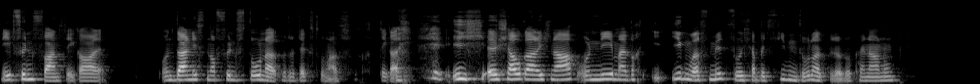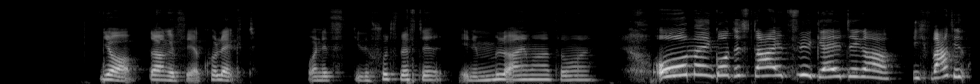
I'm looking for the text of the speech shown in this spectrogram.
Ne, fünf waren es, egal. Und dann ist noch fünf Donuts oder sechs Donuts. Ach, Digga, ich äh, schaue gar nicht nach und nehme einfach irgendwas mit. So, ich habe jetzt sieben Donuts oder so, keine Ahnung. Ja, danke sehr. Collect. Und jetzt diese Schutzweste in den Mülleimer. So. Oh mein Gott, ist da jetzt viel Geld, Digga. Ich warte jetzt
